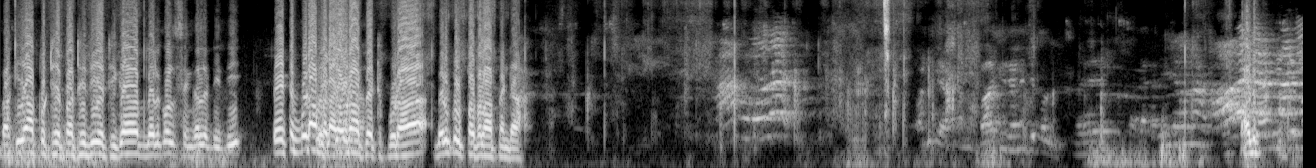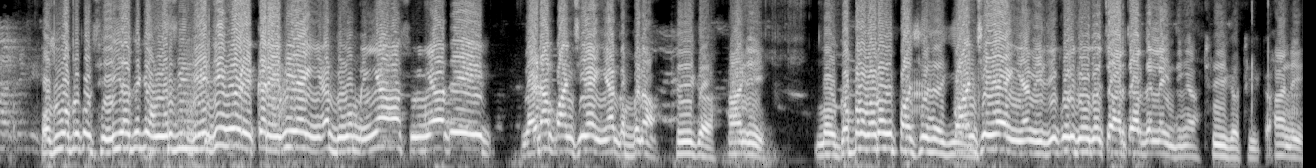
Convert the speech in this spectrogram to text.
ਬਾਕੀ ਆ ਪੁੱਠੇ ਪੱਠੇ ਦੀ ਠੀਕ ਆ ਬਿਲਕੁਲ ਸਿੰਗਲ ਹੱਡੀ ਦੀ। ਪਿੱਠ ਪੂੜਾ ਬੜਾ ਚੌੜਾ ਪਿੱਠ ਪੁੜਾ ਬਿਲਕੁਲ ਪਤਲਾ ਪਿੰਡਾ। ਅੱਜ ਪਸ਼ੂ ਆਪਣੇ ਕੋਲ ਛੇ ਹੀ ਆ ਜੇ ਕਿ ਹੋਰ ਵੀ? ਵੀਰ ਜੀ ਘਰੇ ਘਰੇ ਵੀ ਹੈਗੀਆਂ ਦੋ ਮਈਆਂ ਸੂਈਆਂ ਤੇ ਵੈੜਾਂ ਪੰਜ ਛੇ ਹੈਗੀਆਂ ਗੱਬਣਾ। ਠੀਕ ਆ। ਹਾਂਜੀ। ਲਓ ਗੱਬੜ ਵਾਲਾ ਵੀ ਪੰਜ ਛੇ ਹੈਗੀ। ਪੰਜ ਛੇ ਹੈਗੀਆਂ ਵੀਰ ਜੀ ਕੋਈ ਦੋ ਦੋ ਚਾਰ ਚਾਰ ਦਿਨ ਲੈਂਦੀਆਂ। ਠੀਕ ਆ ਠੀਕ ਆ। ਹਾਂਜੀ।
